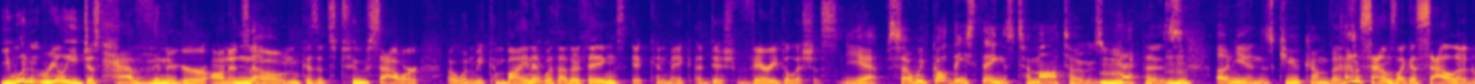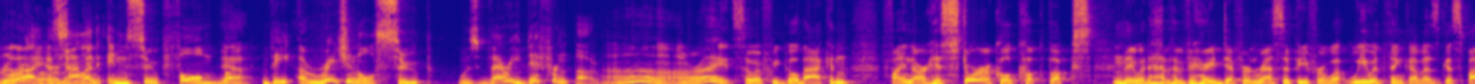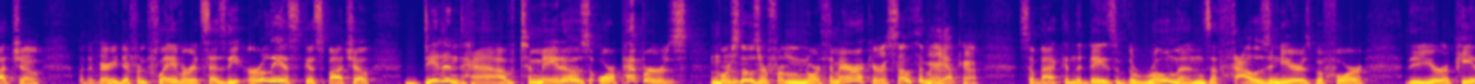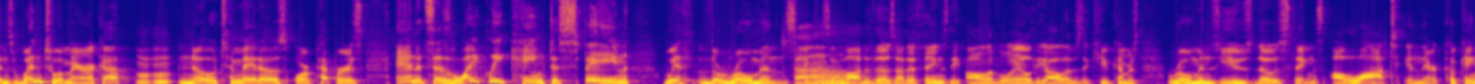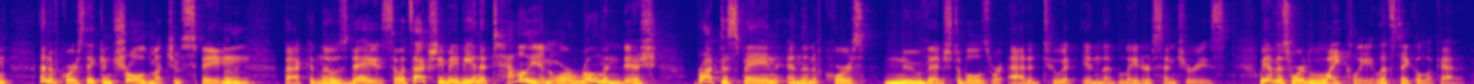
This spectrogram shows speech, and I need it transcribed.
You wouldn't really just have vinegar on its No. own because it's too sour, but when we combine it with other things, it can make a dish very delicious. Yeah, so we've got these things tomatoes, mm-hmm. peppers, mm-hmm. onions, cucumbers. Kind of sounds like a salad, really. right, a salad making. in soup form. But Yeah. the original soup was very different, though. Oh, all right. So if we go back and find our historical cookbooks, they mm-hmm. would have a very different recipe for what we would think of as gazpacho, but a very different flavor. It says the earliest gazpacho didn't have tomatoes or peppers. Of course, mm-hmm. those are from North America or South America. Yep. So back in the days of the Romans, a thousand years before the Europeans went to America, mm-mm, no tomatoes or peppers. And it says likely came to Spain with the Romans because a ah. lot of those other things, the olive oil, the olives, the cucumbers, Romans used those things a lot in their cooking. And of course, they controlled much of Spain hmm. back in those days. So it's actually maybe an Italian or Roman dish brought to Spain, and then, of course, new vegetables were added to it in the later centuries. We have this word likely. Let's take a look at it.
